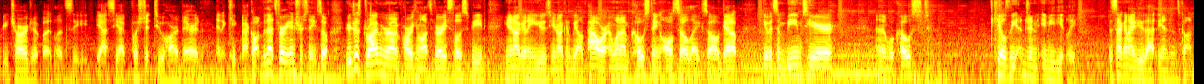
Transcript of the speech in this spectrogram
recharge it. But let's see. Yeah, see, I pushed it too hard there, and, and it kicked back on. But that's very interesting. So if you're just driving around in parking lots, very slow speed. You're not going to use. You're not going to be on power. And when I'm coasting, also like so, I'll get up, give it some beams here, and then we'll coast. Kills the engine immediately. The second I do that, the engine's gone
